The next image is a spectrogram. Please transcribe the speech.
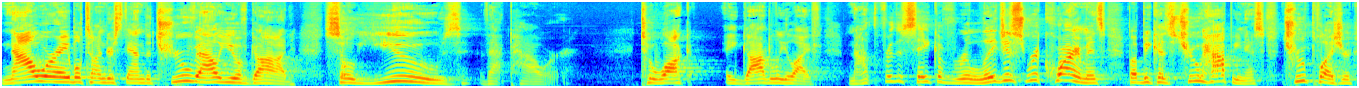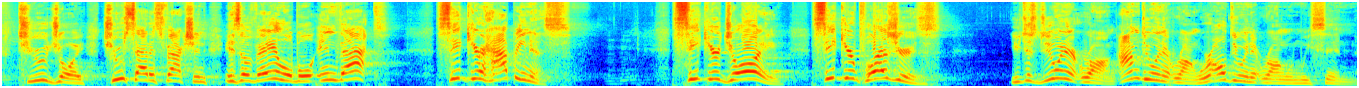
Now we're able to understand the true value of God. So use that power to walk a godly life, not for the sake of religious requirements, but because true happiness, true pleasure, true joy, true satisfaction is available in that. Seek your happiness, seek your joy, seek your pleasures. You're just doing it wrong. I'm doing it wrong. We're all doing it wrong when we sin.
